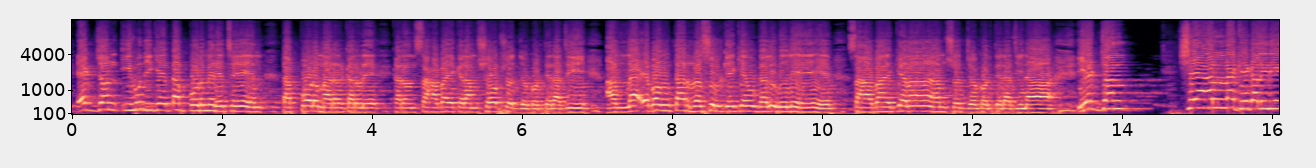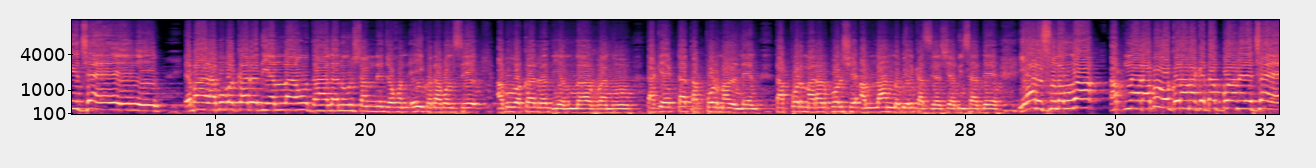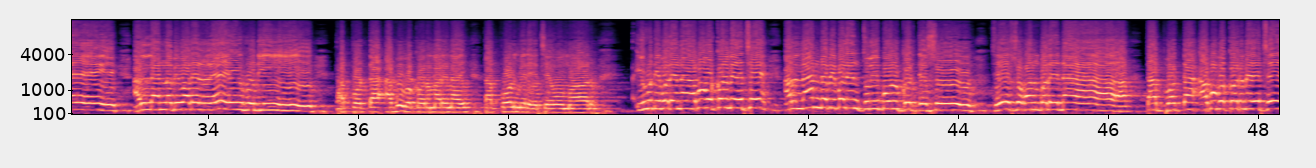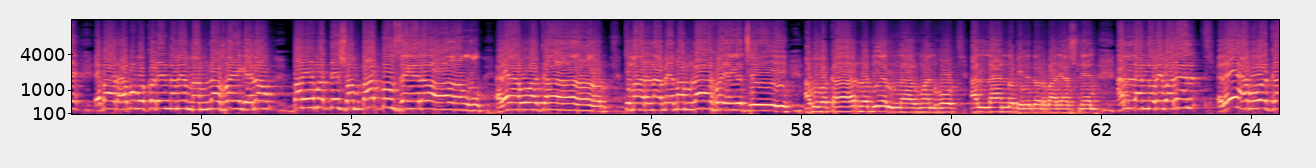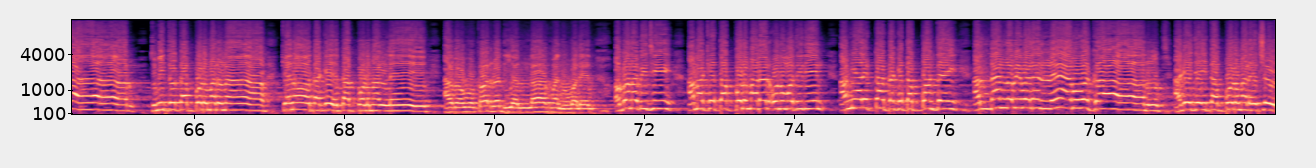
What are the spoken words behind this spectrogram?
একজন ইহুদিকে তাপ্পড় মেরেছেন। তাপ্পড় মারার কারণে, কারণ সাহাবায়ে কেরাম সব সহ্য করতে রাজি। আল্লাহ এবং তার রাসূলকে কেউ গালি দিলে সাহাবায়ে কেরাম সহ্য করতে রাজি না। একজন, সে আল্লাহকে গালি দিয়েছে। এবার আবু বকর রাদিয়াল্লাহু তাআলা নূর সামনে যখন এই কথা বলছে, আবু বকর রাদিয়াল্লাহু আনহু তাকে একটা থাপ্পড় মারলেন। থাপ্পড় মারার পর সে আল্লাহর নবীর কাছে আসিয়া বিচার দেয়, ইয়া রাসূলুল্লাহ, আপনার আবু বকর আমাকে তাপ্পর মেরেছে। আল্লাহ নবী বলেন, রে ইহুদি, থাপ্পড়টা আবু বকর মারে নাই, থাপ্পড় মেরেছে ওমর ইহুদি বলে না আবু বকর মেরেছে। আল্লাহ নবী বলেন, তুমি ভুল করতেছো। সে যখন বলে, না। তারপরটা আবু বকর মেরেছে। এবার আবু বকরের নামে মামলা হয়ে গেল। বাড়ির মধ্যে সংবাদ পৌঁছে গেল। আরে আবু বকর, তোমার নামে মামলা হয়ে গেছে। আবু বকর রাদিয়াল্লাহু আনহু আল্লাহ নবীর দরবারে আসলেন। আল্লাহ নবী বলেন, রে আবু বকর, তুমি তো তাপ্পড় মারো না। কেন তাকে তাপ্পড় মারলে? আবু বলেন, ওগো আমাকে তাপ্পড় মারার অনুমতি দিন। আমি আরেকটা তাকে তাপ্পড় দেই। আল্লাহর নবী বলেন রে আবু বকর, আগে যেই তাপ্পড় মারেছো,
